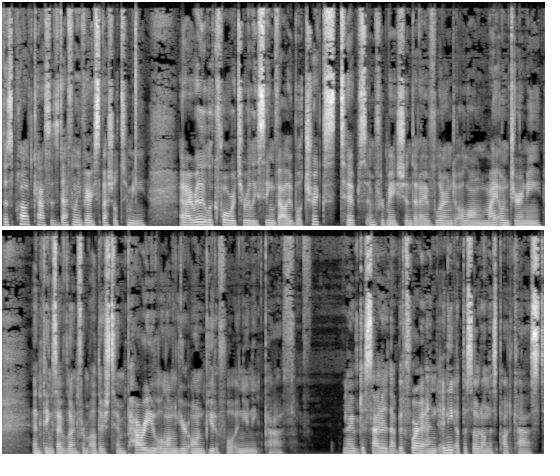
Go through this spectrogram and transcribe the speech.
this podcast is definitely very special to me, and I really look forward to releasing valuable tricks, tips, information that I've learned along my own journey and things I've learned from others to empower you along your own beautiful and unique path. And I've decided that before I end any episode on this podcast,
